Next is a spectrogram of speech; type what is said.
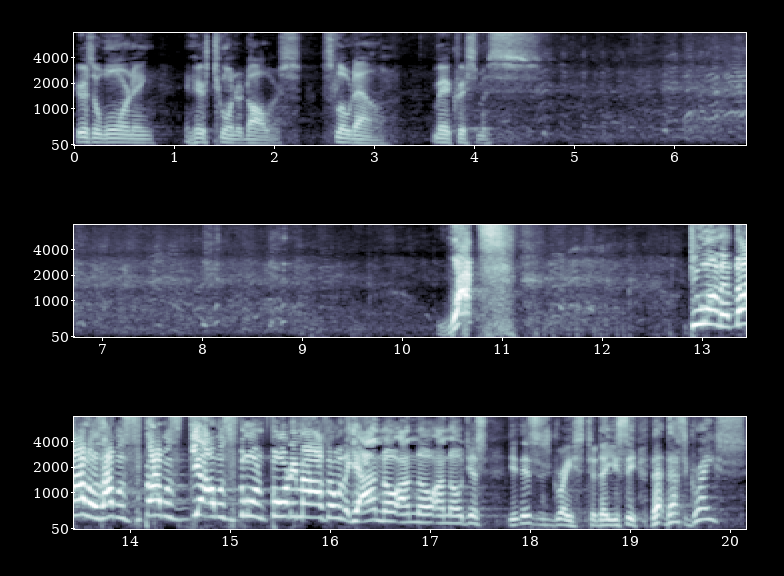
Here's a warning, and here's $200. Slow down." Merry Christmas. what? Two hundred dollars. I was, I was, yeah, I was going forty miles over there. Yeah, I know, I know, I know. Just this is grace today. You see, that that's grace.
